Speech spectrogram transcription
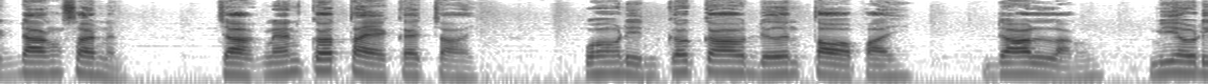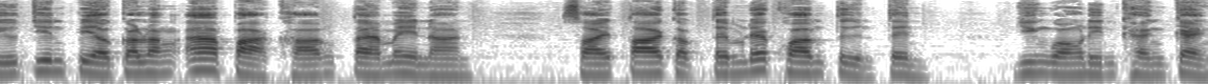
กดังสนั่น จากนั้นก็แตกกระจาย วังลินก็ก้าวเดินต่อไป ด้านหลัง เมียวหลิวจินเปียวกำลังอ้าปากค้างแต่ไม่นาน สายตากับเต็มด้วยความตื่นเต้น ยิ่งวังลินแข็งแกร่ง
